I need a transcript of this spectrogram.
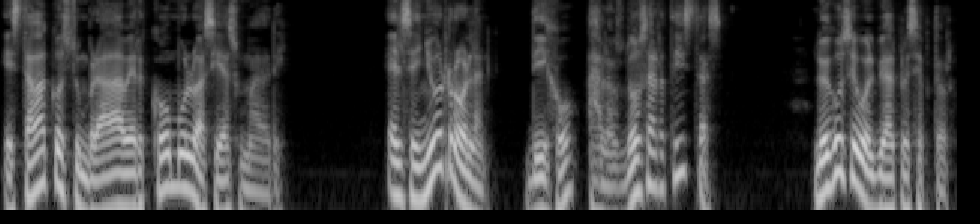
Estaba acostumbrada a ver cómo lo hacía su madre. El señor Roland, dijo a los dos artistas. Luego se volvió al preceptor.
